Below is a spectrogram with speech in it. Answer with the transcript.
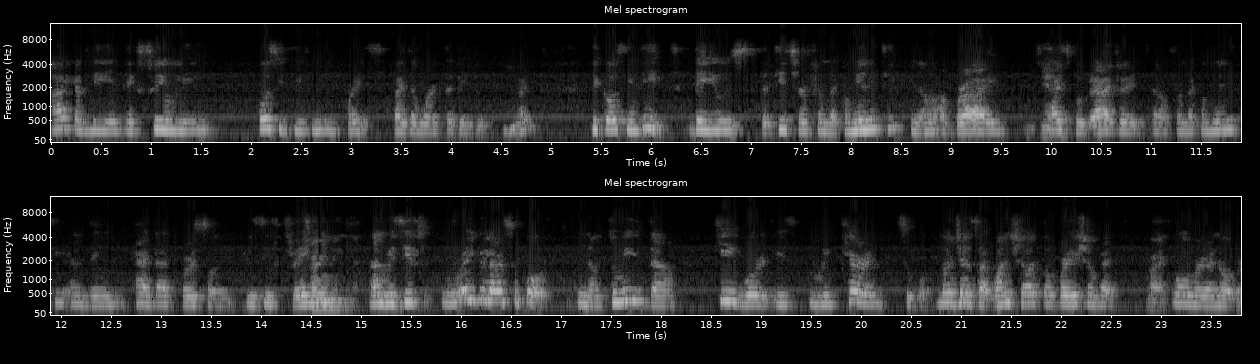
I have been extremely positively impressed by the work that they do, Mhm. right? Because indeed, they use the teacher from the community, you know, a bright high school graduate uh, from the community, and then had that person receive training training. and receive regular support. You know, to me, the key word is recurrent support, not just a one-shot operation, but Right. over and over,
